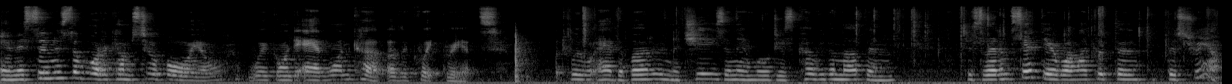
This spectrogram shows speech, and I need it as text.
And as soon as the water comes to a boil, we're going to add one cup of the quick grits. We will add the butter and the cheese and then we'll just cover them up and just let them sit there while I cook the, the shrimp.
